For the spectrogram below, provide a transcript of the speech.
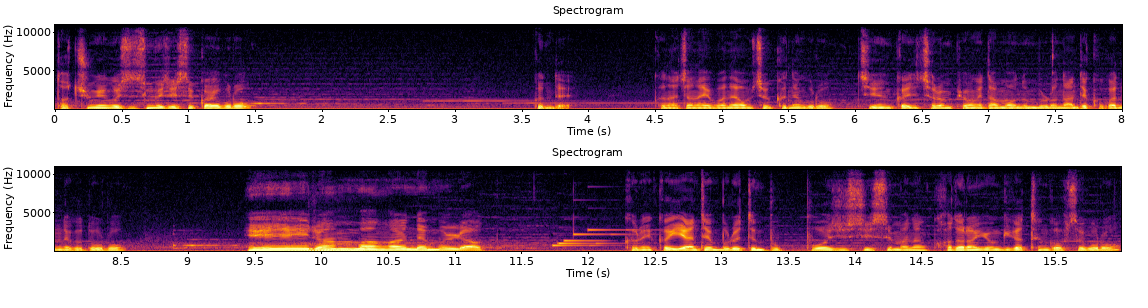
더 중요한 것이 숨겨져 있을까요, 그로? 근데 그나저나 이번에 엄청 큰 액으로 지금까지처럼 병에 담아오는 물론 안 될 것 같은 액으로? 이런 음. 망할 내 물약. 그러니까 얘한테 물을 듬뿍 부어줄 수 있을 만한 커다란 용기 같은 거 없어 고로?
